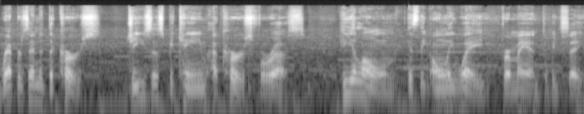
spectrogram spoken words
represented the curse, Jesus became a curse for us. He alone is the only way for man to be saved.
